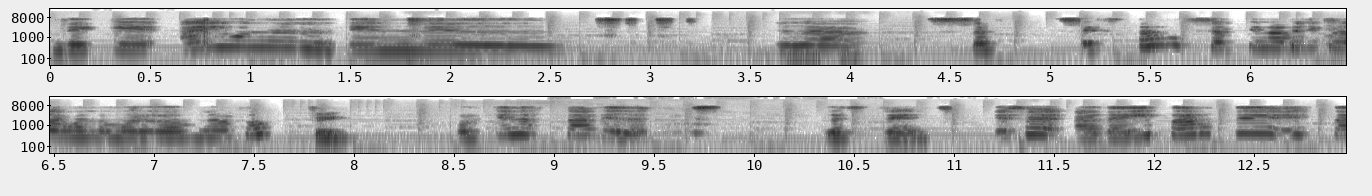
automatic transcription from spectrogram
de que hay un. En el. La sexta, séptima película, cuando muere Dumbledore, sí, ¿por qué no está Bellatrix? Lestrange. Ese, ah, de ahí parte esta,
